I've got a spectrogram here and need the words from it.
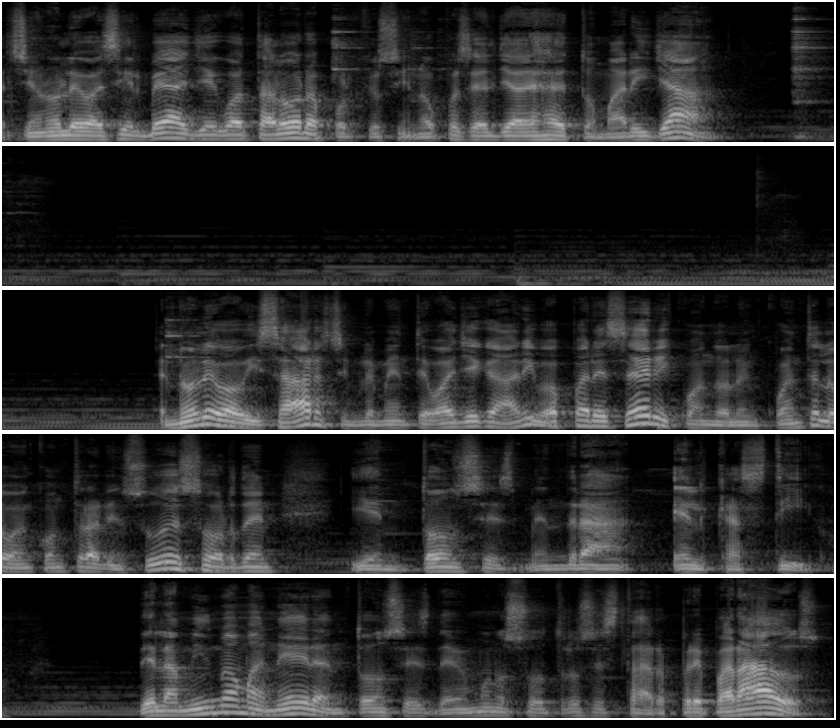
El Señor no le va a decir, vea, llego a tal hora, porque si no, pues Él ya deja de tomar y ya. Él no le va a avisar, simplemente va a llegar y va a aparecer y cuando lo encuentre lo va a encontrar en su desorden y entonces vendrá el castigo. De la misma manera, entonces debemos nosotros estar preparados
